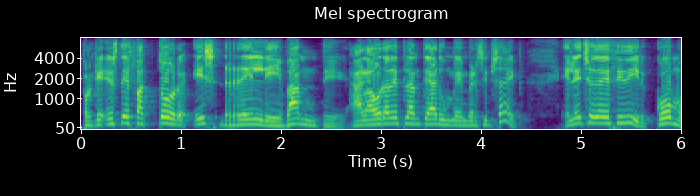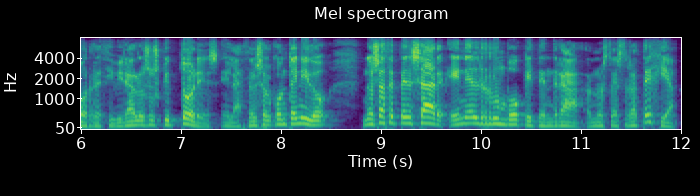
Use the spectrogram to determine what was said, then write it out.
porque este factor es relevante a la hora de plantear un membership site. El hecho de decidir cómo recibirán los suscriptores el acceso al contenido nos hace pensar en el rumbo que tendrá nuestra estrategia.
